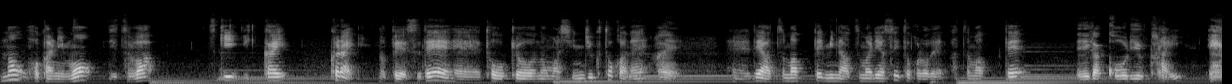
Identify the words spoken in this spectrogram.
の他にも実は月1回くらいのペースで、えー東京の、まあ、新宿とかね、はいえーで集まってみんな集まりやすいところで集まって映画交流会、会映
